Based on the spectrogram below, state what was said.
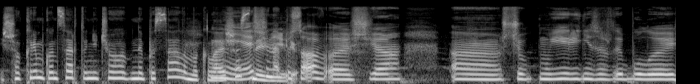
І що, крім концерту, нічого б не писали, Миколай? Ні, Щось я не ще вірю. написав, е, що, я, е, щоб мої рідні завжди були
